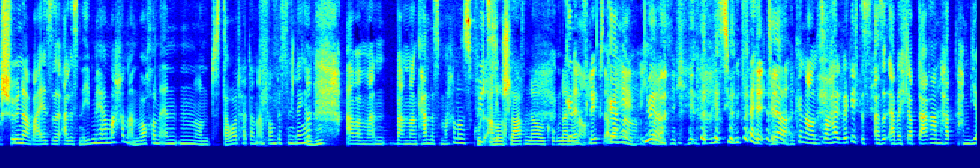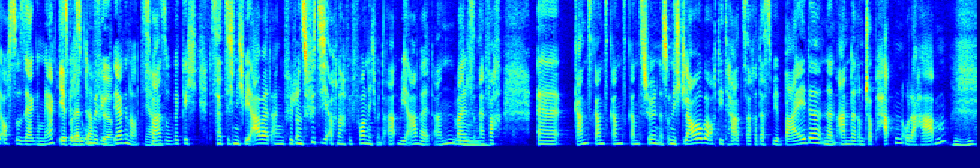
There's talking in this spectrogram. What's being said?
schönerweise alles nebenher machen, an Wochenenden und es dauert halt dann einfach ein bisschen länger. Mhm. Aber man, man kann das machen und es Gut, andere schlafen da und gucken dann genau, Netflix, aber genau. hey, ich ja. nicht jeder, wie es ihm gefällt. Ja, genau. Und es war halt wirklich, das, also, aber ich glaube, daran hat, haben wir auch so sehr gemerkt. Ihr brennt dafür. Ja, genau. Das ja. war so wirklich, das hat sich nicht wie Arbeit angefühlt und es fühlt sich auch nach wie vor nicht mit, wie Arbeit an, weil mhm. es einfach äh, ganz, ganz, ganz, ganz schön ist. Und ich glaube auch die Tatsache, dass wir beide einen anderen Job hatten oder haben, mhm.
